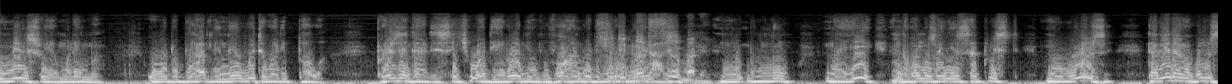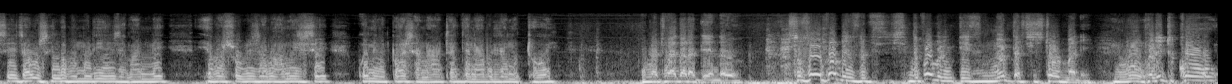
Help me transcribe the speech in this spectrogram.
ministry yamulema would have been able to wali power president had secured a loan of 400 million dollars. no. Naye nga bamuzanyisa twist mubuuze tagendangako mu state house nga bamulinze banne yabasuubiza bamwise kweni mipasha n'atajja n'abulira mu toyi nga twagala gendayo. So so the problem is that she, the problem is not that she stole money. No. political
